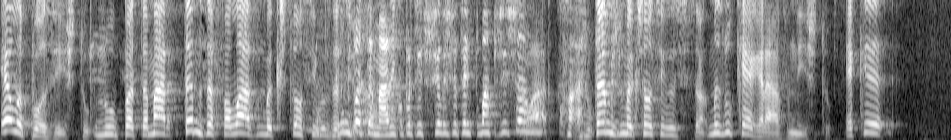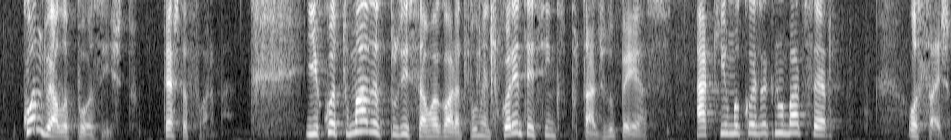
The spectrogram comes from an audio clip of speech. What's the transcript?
Ela pôs isto no patamar. Estamos a falar de uma questão Um civilizacional. patamar em que o Partido Socialista tem que tomar posição. Claro. Estamos numa questão civilizacional. Mas o que é grave nisto é que quando ela pôs isto desta forma e com a tomada de posição agora de pelo menos 45 deputados do PS, há aqui uma coisa que não bate certo. Ou seja,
